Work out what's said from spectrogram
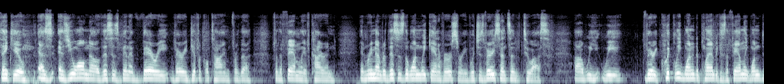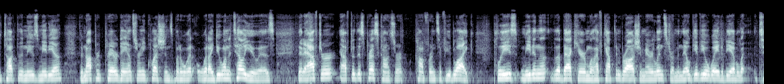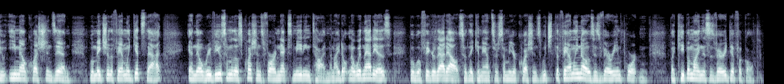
Thank you. As, as you all know, this has been a very, very difficult time for the, for the family of Kyron. And remember, this is the one week anniversary, which is very sensitive to us. Uh, we, we very quickly wanted to plan because the family wanted to talk to the news media. They're not prepared to answer any questions, but what, what I do want to tell you is that after, after this press concert, conference, if you'd like, please meet in the, the back here and we'll have Captain Brosh and Mary Lindstrom and they'll give you a way to be able to, to email questions in. We'll make sure the family gets that and they'll review some of those questions for our next meeting time. And I don't know when that is, but we'll figure that out so they can answer some of your questions, which the family knows is very important. But keep in mind, this is very difficult.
